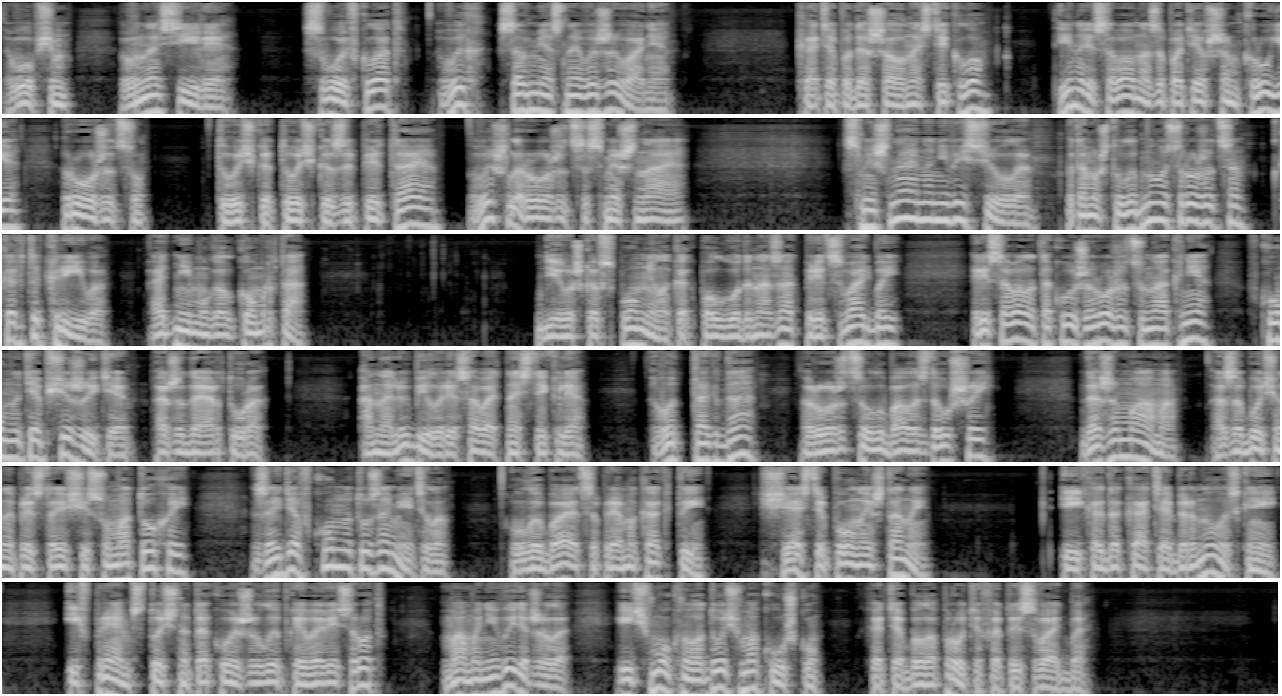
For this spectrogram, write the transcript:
В общем, вносили свой вклад в их совместное выживание. Катя подошла на стекло и нарисовала на запотевшем круге рожицу. Точка, точка, запятая, вышла рожица смешная. Смешная, но не веселая, потому что улыбнулась рожица как-то криво, одним уголком рта. Девушка вспомнила, как полгода назад перед свадьбой рисовала такую же рожицу на окне в комнате общежития, ожидая Артура. Она любила рисовать на стекле. Вот тогда рожица улыбалась до ушей. Даже мама, озабоченная предстоящей суматохой, зайдя в комнату, заметила. Улыбается прямо как ты. Счастье полные штаны. И когда Катя обернулась к ней и впрямь с точно такой же улыбкой во весь рот, мама не выдержала и чмокнула дочь в макушку, хотя была против этой свадьбы.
